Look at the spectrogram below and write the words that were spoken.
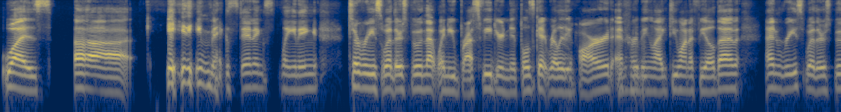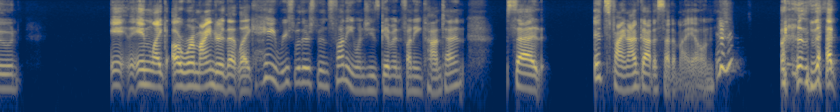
was uh Katy Mixon explaining to Reese Witherspoon that when you breastfeed, your nipples get really hard, and her Mhm. being like, "Do you want to feel them?" And Reese Witherspoon in, in like a reminder that like, hey, Reese Witherspoon's funny when she's given funny content, said, "It's fine. I've got a set of my own." that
